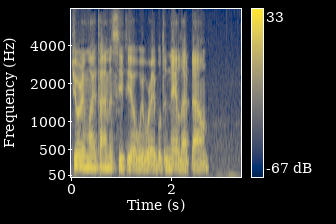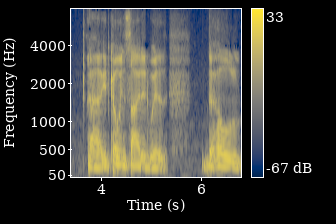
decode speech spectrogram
during my time as CTO, we were able to nail that down. Uh, it coincided with the whole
